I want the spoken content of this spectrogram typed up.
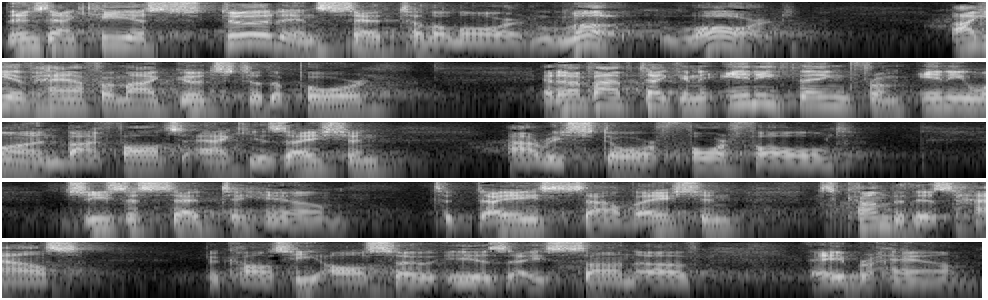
Then Zacchaeus stood and said to the Lord, Look, Lord, I give half of my goods to the poor. And if I've taken anything from anyone by false accusation, I restore fourfold. Jesus said to him, Today's salvation has come to this house because he also is a son of Abraham.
